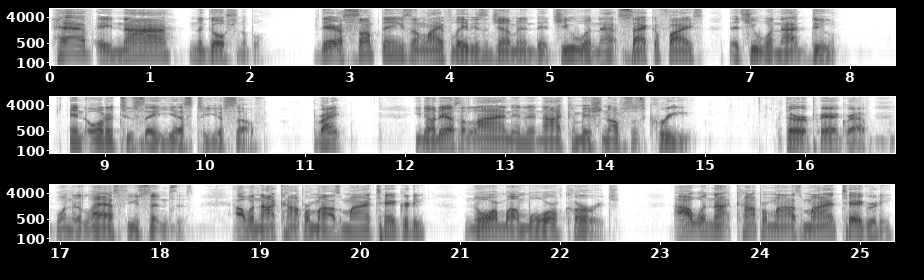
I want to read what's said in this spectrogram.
have a non-negotiable. There are some things in life, ladies and gentlemen, that you will not sacrifice, that you will not do in order to say yes to yourself, right? You know, there's a line in the non-commissioned officer's creed, third paragraph, one of the last few sentences. I will not compromise my integrity nor my moral courage. I will not compromise my integrity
